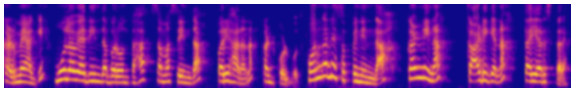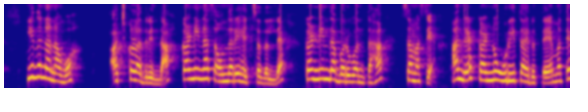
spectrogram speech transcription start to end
ಕಡಿಮೆ ಆಗಿ ಮೂಲವ್ಯಾಧಿಯಿಂದ ಬರುವಂತಹ ಸಮಸ್ಯೆಯಿಂದ ಪರಿಹಾರನ ಕಂಡುಕೊಳ್ಬಹುದು ಹೊನ್ಗನೆ ಸೊಪ್ಪಿನಿಂದ ಕಣ್ಣಿನ ಕಾಡಿಗೆನ ತಯಾರಿಸ್ತಾರೆ. ಇದನ್ನ ನಾವು ಹಚ್ಕೊಳ್ಳೋದ್ರಿಂದ ಕಣ್ಣಿನ ಸೌಂದರ್ಯ ಹೆಚ್ಚದಲ್ಲದೆ ಕಣ್ಣಿಂದ ಬರುವಂತಹ ಸಮಸ್ಯೆ. ಅಂದ್ರೆ ಕಣ್ಣು ಉರಿತಾ ಇರುತ್ತೆ, ಮತ್ತೆ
